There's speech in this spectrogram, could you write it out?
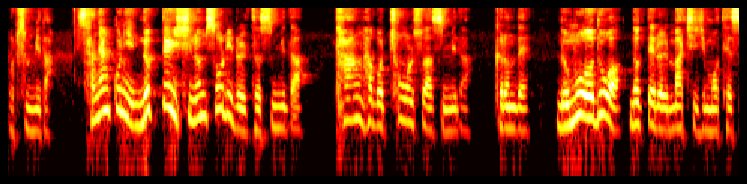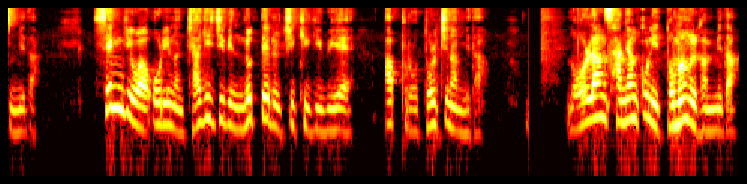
없습니다. 사냥꾼이 늑대의 신음소리를 듣습니다. 탕 하고 총을 쏘았습니다. 그런데 너무 어두워 늑대를 맞히지 못했습니다. 생쥐와 오리는 자기 집인 늑대를 지키기 위해 앞으로 돌진합니다. 놀란 사냥꾼이 도망을 갑니다.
